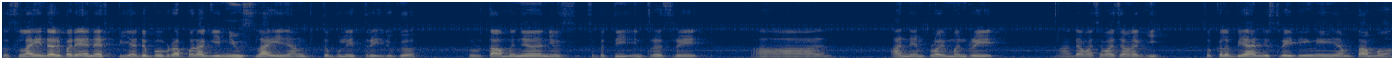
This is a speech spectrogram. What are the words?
So selain daripada NFP Ada beberapa lagi news lain yang kita boleh trade juga. Terutamanya news seperti interest rate uh, Unemployment rate uh, Dan macam-macam lagi So kelebihan news trading ni yang pertama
